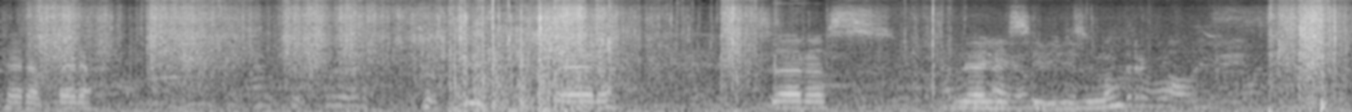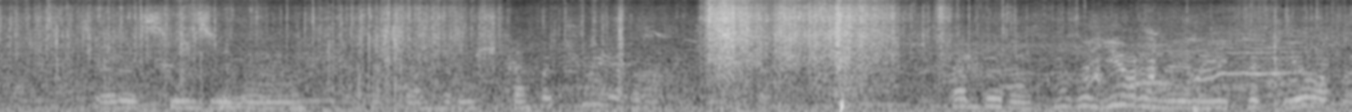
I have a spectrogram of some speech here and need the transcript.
Пера, пера. Пера. Зараз для Аліси візьму. Зараз візьму така грушка. Та беру. Ну, за евро, наверное, не хотела бы.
